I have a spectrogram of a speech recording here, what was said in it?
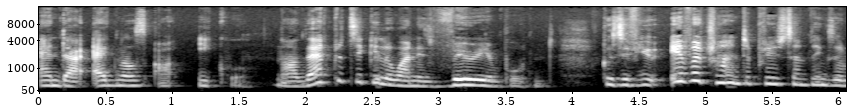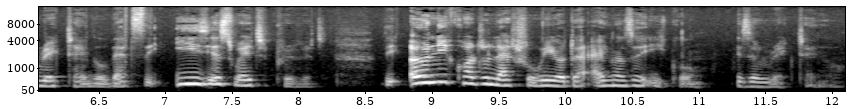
and diagonals are equal. Now that particular one is very important because if you're ever trying to prove something's a rectangle, that's the easiest way to prove it. The only quadrilateral where your diagonals are equal is a rectangle.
